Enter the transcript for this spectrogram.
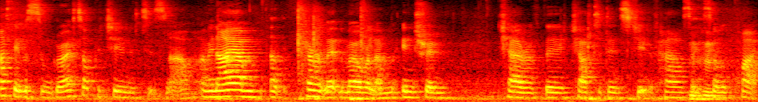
I think there's some great opportunities now. I mean, I am uh, currently at the moment, I'm interim chair of the Chartered Institute of Housing, Mhm. so I'm quite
